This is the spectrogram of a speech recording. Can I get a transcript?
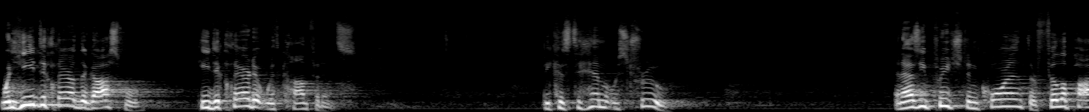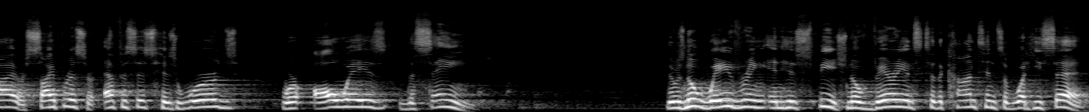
When he declared the gospel, he declared it with confidence because to him it was true. And as he preached in Corinth or Philippi or Cyprus or Ephesus, his words were always the same. There was no wavering in his speech, no variance to the contents of what he said.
